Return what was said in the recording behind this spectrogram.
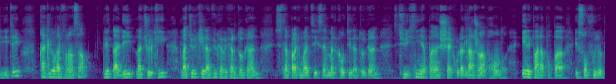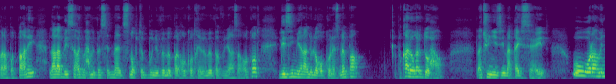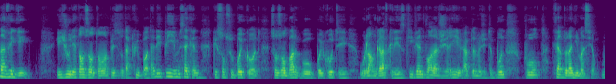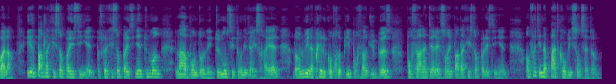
Quand le France l'Italie, la Turquie. La Turquie l'a vu qu'avec Erdogan, c'est un pragmatique, c'est un mercantile Erdogan. S'il n'y a pas un chèque ou là de l'argent à prendre, il n'est pas là pour pas, il s'en fout, il n'est pas là pour te parler. L'Arabie Saoudite, Mohamed Ben Salman, Snob Tabou ne veut même pas le rencontrer, ne veut même pas venir à sa rencontre. Les Émirats ne le reconnaissent même pas. Doha, la Tunisie, Maqaï Saïd, ou Raoui naviguer. Il joue de temps en temps un président à Cuba. T'as des pays qui sont sous boycott, sous embargo, boycottés, ou là en grave crise, qui viennent voir l'Algérie Abdelmajid pour faire de l'animation. Voilà. Et il parle de la question palestinienne, parce que la question palestinienne, tout le monde l'a abandonné. Tout le monde s'est tourné vers Israël. Alors lui, il a pris le contre-pied pour faire du buzz, pour faire l'intéressant. Il parle de la question palestinienne. En fait, il n'a pas de conviction, cet homme.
